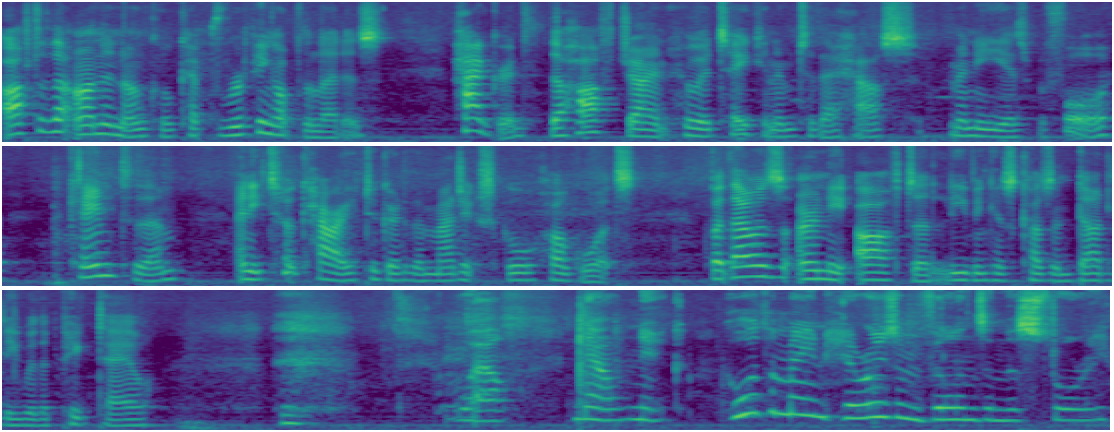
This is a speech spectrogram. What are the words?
after the aunt and uncle kept ripping up the letters, Hagrid, the half giant who had taken him to their house many years before, came to them and he took Harry to go to the magic school Hogwarts. But that was only after leaving his cousin Dudley with a pigtail. well, Now, Nick, who are the main heroes and villains in this story?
